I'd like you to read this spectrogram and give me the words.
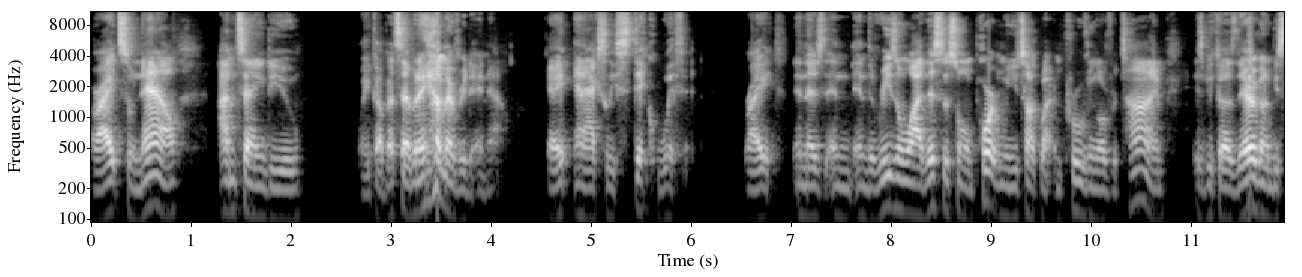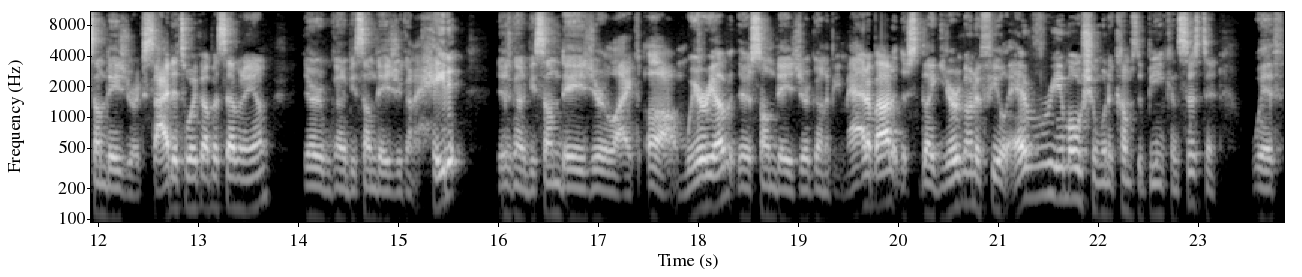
All right. So now I'm saying to you, wake up at 7 a.m. every day now. Okay. And actually stick with it. Right. And there's and, and the reason why this is so important when you talk about improving over time is because there are going to be some days you're excited to wake up at 7 a.m. There are going to be some days you're going to hate it. There's going to be some days you're like, oh, I'm weary of it. There's some days you're going to be mad about it. There's like you're going to feel every emotion when it comes to being consistent with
